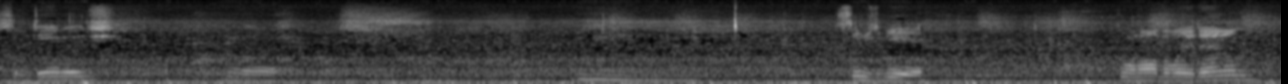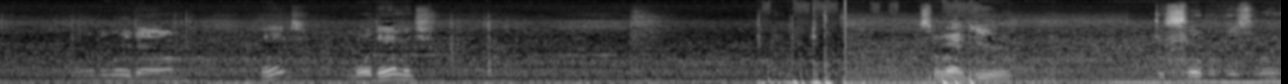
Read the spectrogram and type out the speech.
Some damage. Uh, seems to be a going all the way down, all the way down, and more damage. So right here, the slope of this roof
